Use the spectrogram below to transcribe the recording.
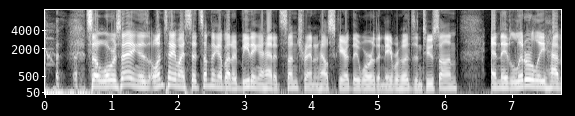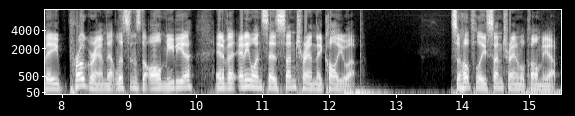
so what we're saying is, one time I said something about a meeting I had at Suntran and how scared they were of the neighborhoods in Tucson, and they literally have a program that listens to all media, and if anyone says Suntran, they call you up. So hopefully Suntran will call me up.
